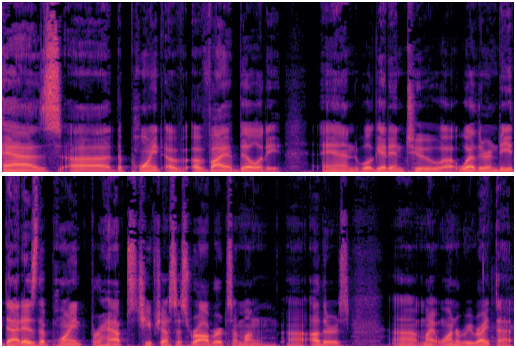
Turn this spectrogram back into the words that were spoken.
as uh, the point of, of viability and we'll get into whether indeed that is the point. Perhaps Chief Justice Roberts, among others, uh, might want to rewrite that.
